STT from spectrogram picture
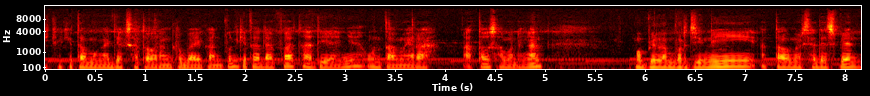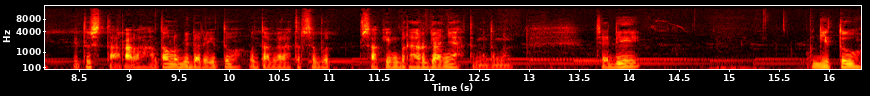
jika kita mengajak satu orang kebaikan pun kita dapat hadiahnya unta merah atau sama dengan mobil Lamborghini atau Mercedes-Benz. Itu setara lah atau lebih dari itu unta merah tersebut saking berharganya teman-teman. Jadi begitu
